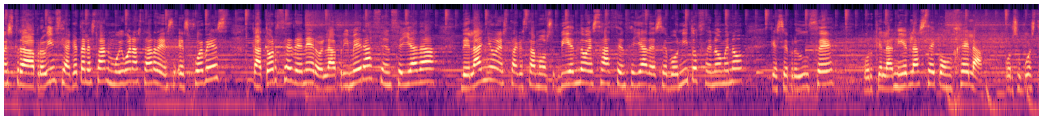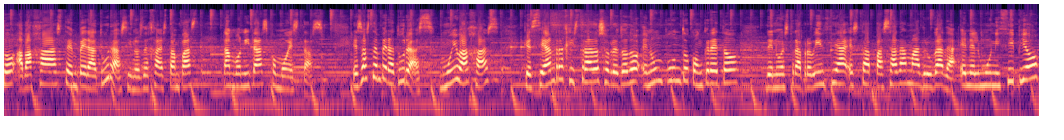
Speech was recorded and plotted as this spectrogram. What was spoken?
Nuestra provincia, ¿qué tal están? Muy buenas tardes. Es jueves 14 de enero, la primera cencellada del año, esta que estamos viendo, esa cencellada, ese bonito fenómeno que se produce porque la niebla se congela, por supuesto, a bajas temperaturas y nos deja estampas tan bonitas como estas. Esas temperaturas muy bajas que se han registrado sobre todo en un punto concreto de nuestra provincia esta pasada madrugada, en el municipio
